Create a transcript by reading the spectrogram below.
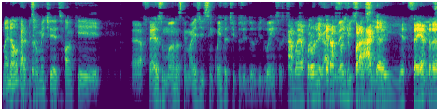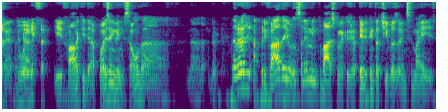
Mas não, cara, principalmente eles falam que é, as fezes humanas tem mais de 50 tipos de, de doenças. Que Ah, mas a pegar proliferação de praga assim. e etc. etc, doença. E fala que após a invenção da. da, da- da- na verdade, a privada e o saneamento básico, né? Que já teve tentativas antes, mas.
